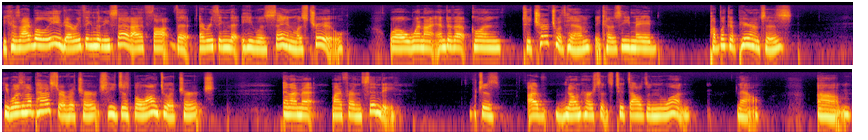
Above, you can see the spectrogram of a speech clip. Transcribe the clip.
Because I believed everything that he said. I thought that everything that he was saying was true. Well, when I ended up going to church with him because he made public appearances, he wasn't a pastor of a church, he just belonged to a church. And I met my friend Cindy, which is, I've known her since 2001 now. Um,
